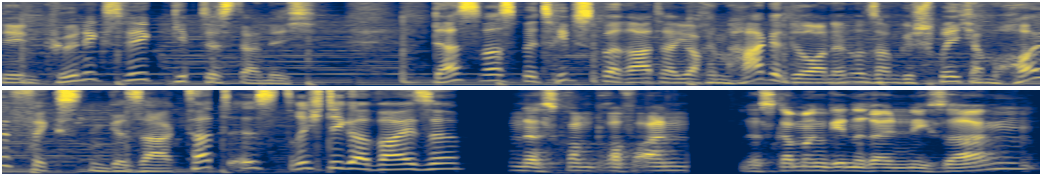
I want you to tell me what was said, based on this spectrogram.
Den Königsweg gibt es da nicht. Das, was Betriebsberater Joachim Hagedorn in unserem Gespräch am häufigsten gesagt hat, ist richtigerweise. Das kommt drauf an. Das kann man generell nicht sagen.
